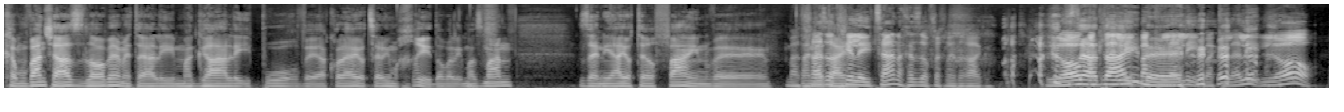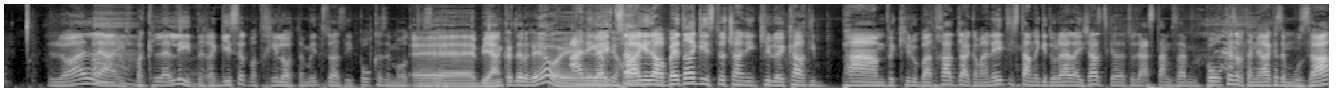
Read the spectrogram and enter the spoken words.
כמובן שאז לא באמת היה לי מגע לאיפור, והכל היה יוצא לי מחריד, אבל עם הזמן זה נהיה יותר פיין, ו... בהתחלה זה עדיין- מתחיל ליצן, אחרי זה הופך לדרג. לא בכללי, אה. בכללי, בכללי, לא. לא עלייך, בכללי, דרגיסטיות מתחילות, תמיד, אתה יודע, זה איפור כזה מאוד כזה. אה, ביאנקה דל ריו, אה, אני גם ליצן. יכולה להגיד הרבה דרגיסטיות שאני כאילו הכרתי פעם, וכאילו בהתחלה, אתה יודע, גם אני הייתי סתם, נגיד, אולי על האישה, אז כזה, אתה יודע, סתם שם איפור כזה, ואתה נראה כזה מוזר,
